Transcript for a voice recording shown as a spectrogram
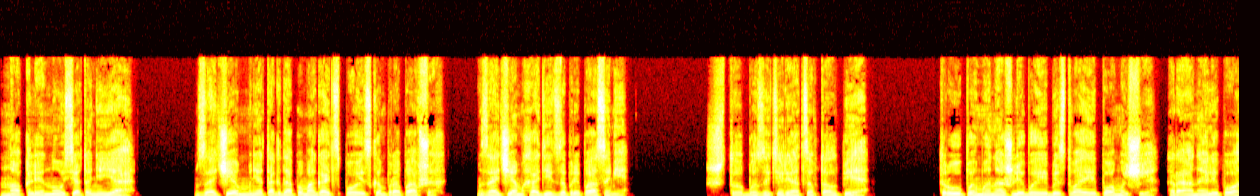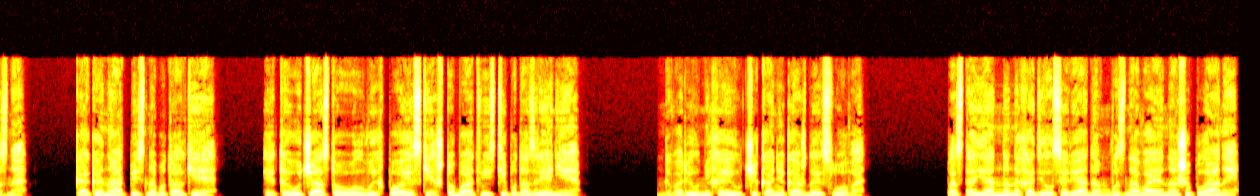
Но клянусь, это не я. Зачем мне тогда помогать с поиском пропавших? Зачем ходить за припасами? Чтобы затеряться в толпе. Трупы мы нашли бы и без твоей помощи, рано или поздно. Как и надпись на потолке. И ты участвовал в их поиске, чтобы отвести подозрения. Говорил Михаил, чеканя каждое слово. Постоянно находился рядом, вызнавая наши планы.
